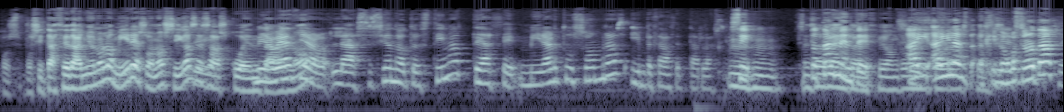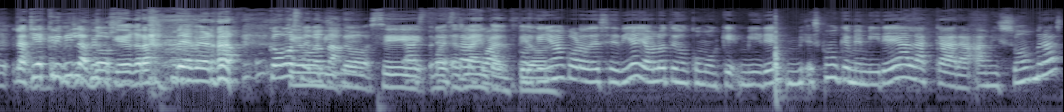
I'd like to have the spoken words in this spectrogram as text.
pues, pues si te hace daño no lo mires o no sigas esas cuentas, Mira, voy a ¿no? decir algo, la sesión de autoestima te hace mirar tus sombras y empezar a aceptarlas. Sí, totalmente. bonito, hay las, que como se nota, aquí escribís las dos. Qué De verdad. ¿Cómo Qué se bonito, nota? sí, bueno, es es la cual, intención. Porque yo me acuerdo de ese día y ahora lo tengo como que miré, es como que me miré a la cara, a mis sombras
